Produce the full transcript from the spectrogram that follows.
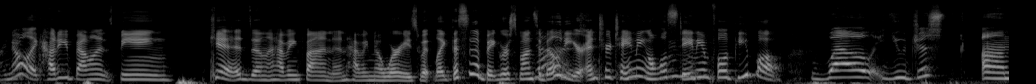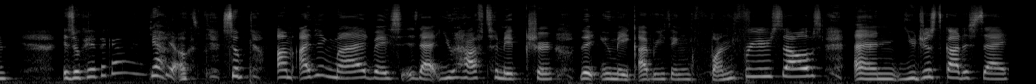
I know. Like, how do you balance being kids and having fun and having no worries? with like, this is a big responsibility. Yes. You're entertaining a whole mm-hmm. stadium full of people. Well, you just um is it okay if I go? Yeah, Yeah, okay. So um I think my advice is that you have to make sure that you make everything fun for yourselves and you just gotta say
